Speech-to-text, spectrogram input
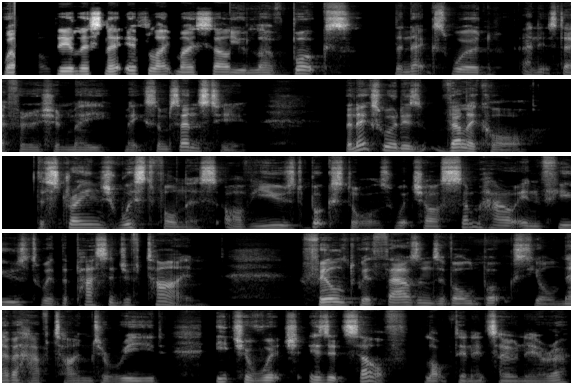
Well, dear listener, if like myself you love books, the next word and its definition may make some sense to you. The next word is vellichor, the strange wistfulness of used bookstores, which are somehow infused with the passage of time, filled with thousands of old books you'll never have time to read, each of which is itself locked in its own era,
